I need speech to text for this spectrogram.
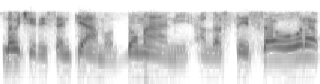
Noi ci risentiamo domani alla stessa ora,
